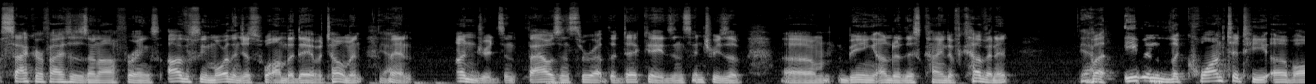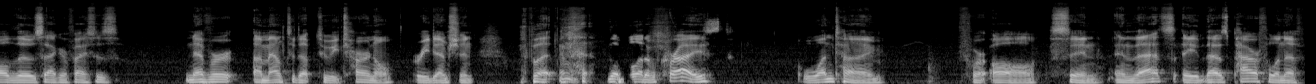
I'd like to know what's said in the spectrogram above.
sacrifices and offerings, obviously more than just on the Day of Atonement. Yeah. Man, hundreds and thousands throughout the decades and centuries of um, being under this kind of covenant. Yeah. But even the quantity of all those sacrifices never amounted up to eternal redemption. But hmm. the blood of Christ, one time for all sin, and that's a that was powerful enough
